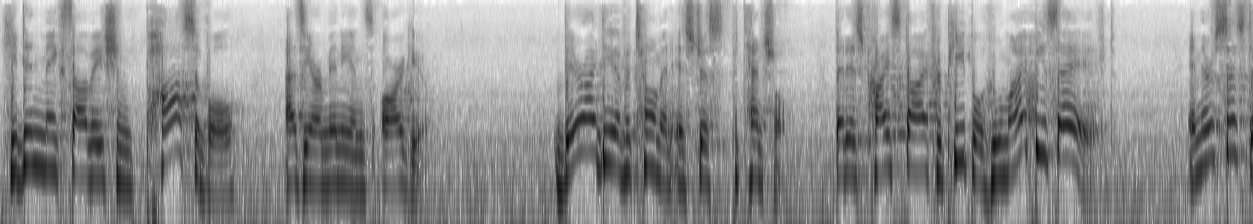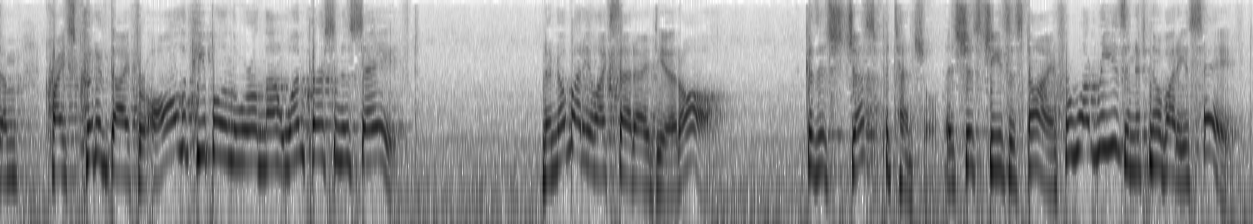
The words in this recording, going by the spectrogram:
He didn't make salvation possible, as the Arminians argue. Their idea of atonement is just potential. That is, Christ died for people who might be saved. In their system, Christ could have died for all the people in the world, not one person is saved. Now, nobody likes that idea at all. Because it's just potential. It's just Jesus dying. For what reason if nobody is saved?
